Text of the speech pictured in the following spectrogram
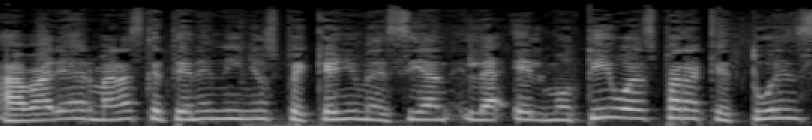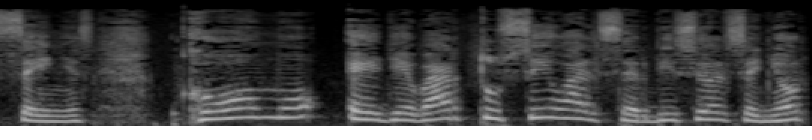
a varias hermanas que tienen niños pequeños y me decían, la- el motivo es para que tú enseñes cómo eh, llevar tus hijos al servicio del Señor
